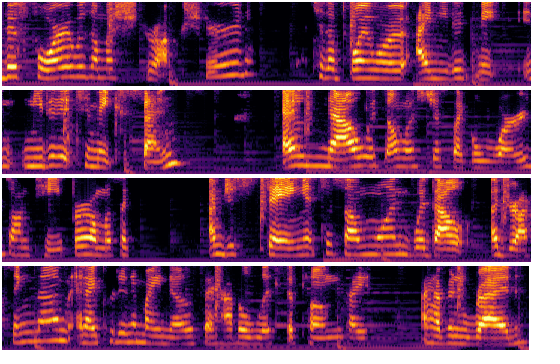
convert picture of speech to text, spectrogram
Before it was almost structured to the point where i needed make needed it to make sense and now it's almost just like words on paper almost like I'm just saying it to someone without addressing them. And I put it in my notes. I have a list of poems I, I haven't read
